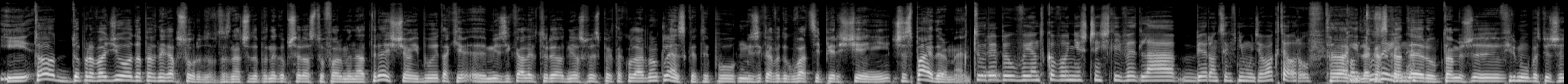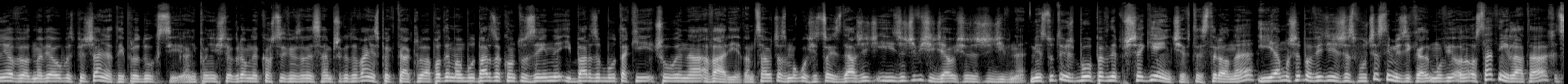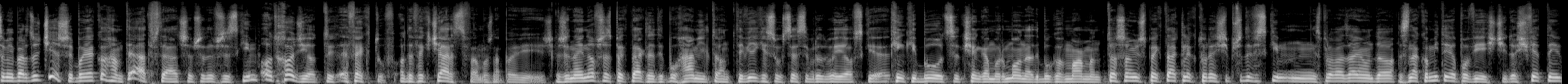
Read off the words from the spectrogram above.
I to doprowadziło do pewnych absurdów, to znaczy do pewnego przerostu formy nad treścią i były takie e, musicale, które odniosły spektakularną klęskę, typu muzyka według Władcy Pierścieni czy Spider-Man. Który był wyjątkowo nieszczęśliwy dla biorących w nim udział aktorów. Tak, i dla kaskaderów. Tam już y, firmy ubezpieczeniowe odmawiały ubezpieczenia tej produkcji. Oni ponieśli ogromne koszty związane z samym przygotowaniem spektaklu, a potem on był bardzo kontuzyjny i bardzo był taki czuły na awarię. Tam cały czas mogło się coś zdarzyć i rzeczywiście działy się rzeczy dziwne. Więc tutaj już było pewne przegięcie w tę stronę i ja muszę powiedzieć, że współczesny musical, mówię o ostatnich latach, co mnie bardzo cieszy, bo ja kocham teatr w teatrze przede wszystkim, odchodzi od tych efektów, od efekciarstwa można powiedzieć. Że najnowsze spektakle typu Hamilton, te wielkie sukcesy broadwayowskie, Kinky Boots, Księga Mormona, The Book of Mormon, to są już spektakle, które się przede wszystkim mm, sprowadzają do znakomitej opowieści, do świetnej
